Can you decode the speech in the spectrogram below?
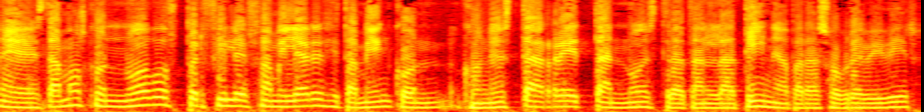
Estamos con nuevos perfiles familiares y también con, con esta red tan nuestra, tan latina para sobrevivir.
